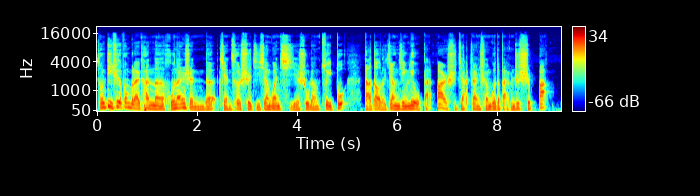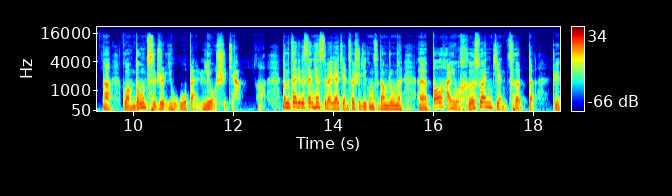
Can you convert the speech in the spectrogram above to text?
从地区的分布来看呢，湖南省的检测试剂相关企业数量最多，达到了将近六百二十家，占全国的百分之十八啊。广东次之，有五百六十家啊。那么在这个三千四百家检测试剂公司当中呢，呃，包含有核酸检测的这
